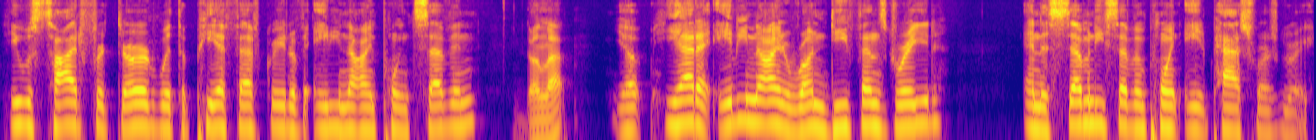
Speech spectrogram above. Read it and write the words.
he was tied for third with a PFF grade of 89.7. Dunlap. Yep. He had an 89 run defense grade and a 77.8 pass rush grade.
